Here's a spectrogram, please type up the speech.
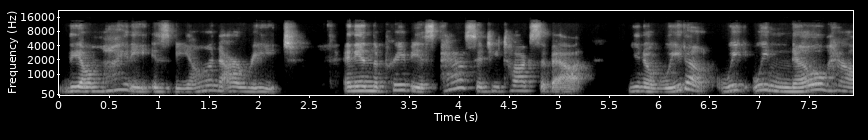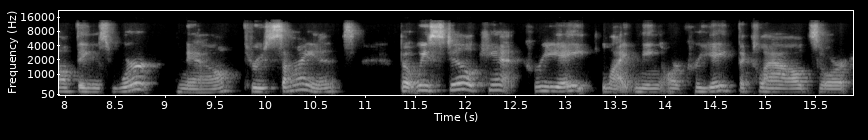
the Almighty is beyond our reach. And in the previous passage, he talks about, you know, we don't, we, we know how things work now through science, but we still can't create lightning or create the clouds or,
